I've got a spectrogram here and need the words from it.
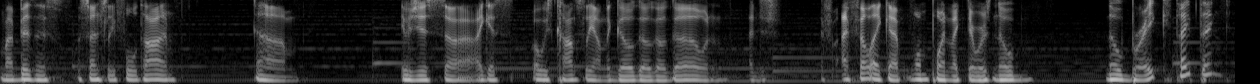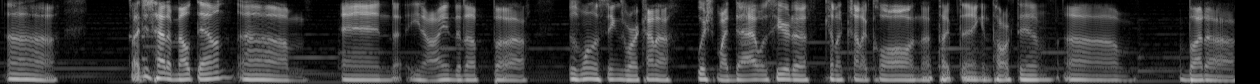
my business essentially full time. Um, it was just uh, I guess always constantly on the go go go go, and I just I felt like at one point like there was no no break type thing. Uh, so I just had a meltdown, um, and you know I ended up. Uh, it was one of those things where I kind of wish my dad was here to kind of kind of call and that type thing and talk to him. Um, but uh,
